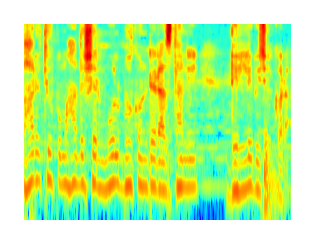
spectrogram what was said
ভারতীয় উপমহাদেশের মূল ভূখণ্ডের রাজধানী দিল্লি বিজয় করা।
